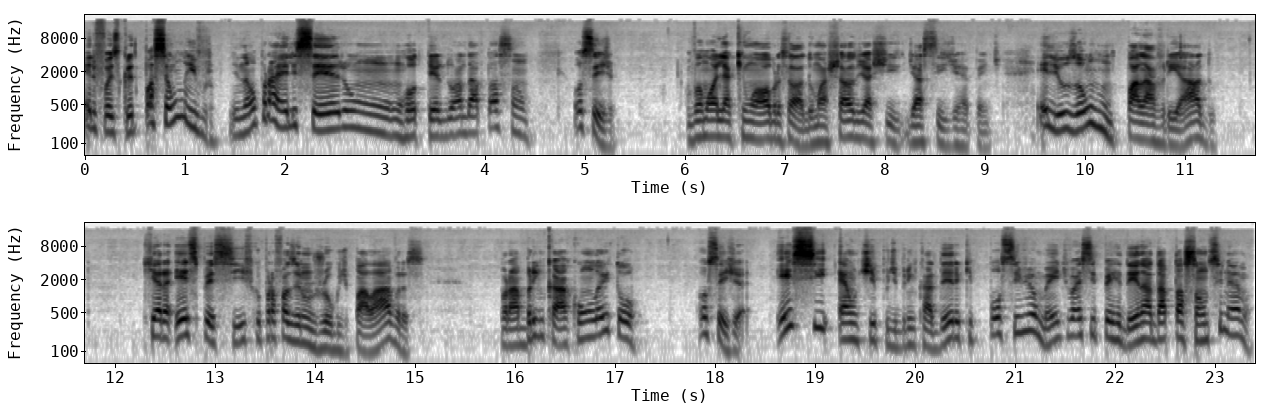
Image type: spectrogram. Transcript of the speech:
ele foi escrito para ser um livro e não para ele ser um, um roteiro de uma adaptação. Ou seja, Vamos olhar aqui uma obra, sei lá, do Machado de Assis, de, Assis, de repente. Ele usa um palavreado que era específico para fazer um jogo de palavras para brincar com o leitor. Ou seja, esse é um tipo de brincadeira que possivelmente vai se perder na adaptação do cinema.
